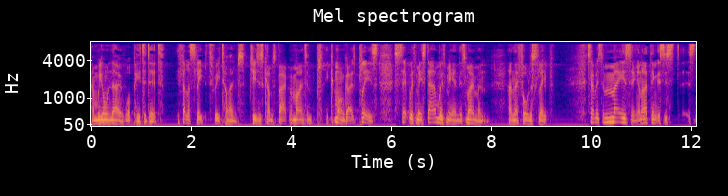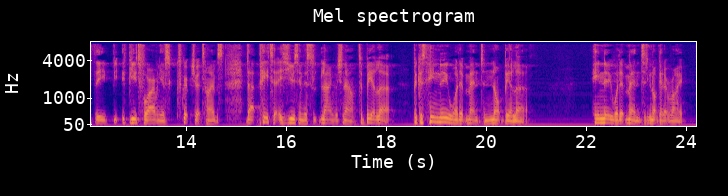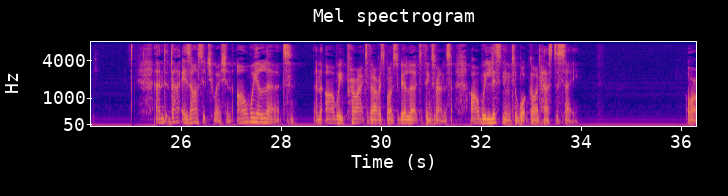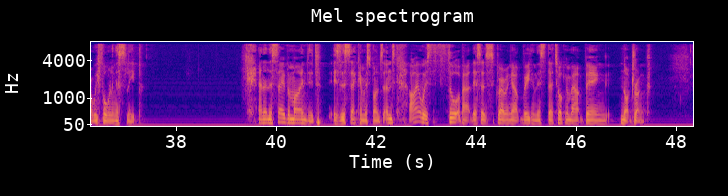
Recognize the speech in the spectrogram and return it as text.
And we all know what Peter did. He fell asleep three times. Jesus comes back, reminds him, come on guys, please sit with me, stand with me in this moment. And they fall asleep. So it's amazing, and I think this is the beautiful irony of Scripture at times, that Peter is using this language now to be alert, because he knew what it meant to not be alert. He knew what it meant to not get it right. And that is our situation. Are we alert? And are we proactive in our response to be alert to things around us? Are we listening to what God has to say? Or are we falling asleep? And then the sober minded is the second response. And I always thought about this as growing up reading this. They're talking about being not drunk.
